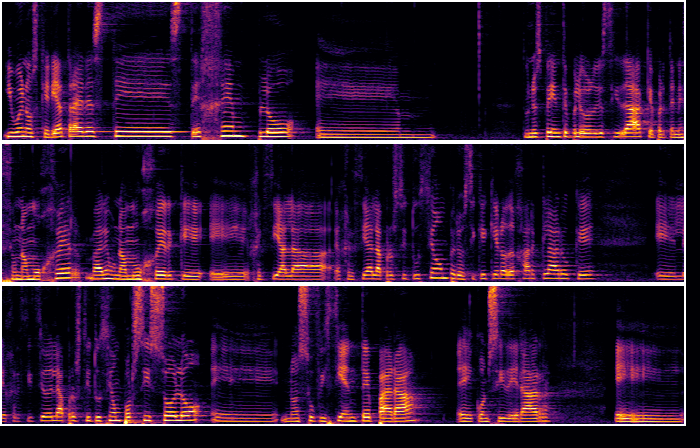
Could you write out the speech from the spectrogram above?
Y bueno, os quería traer este, este ejemplo eh, de un expediente de peligrosidad que pertenece a una mujer, ¿vale? Una mujer que eh, ejercía, la, ejercía la prostitución, pero sí que quiero dejar claro que el ejercicio de la prostitución por sí solo eh, no es suficiente para considerar, en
